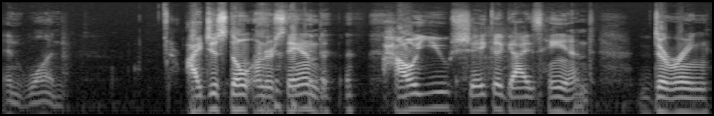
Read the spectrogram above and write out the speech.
and won. I just don't understand how you shake a guy's hand during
